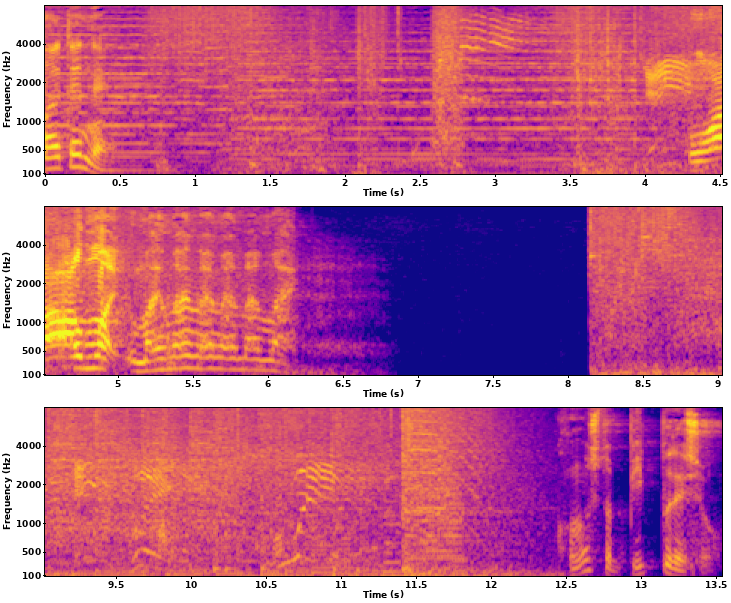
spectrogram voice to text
されてんねん。うわーうまい。うまいうまいうまいうまい。うまいうまい Win. この人 VIP でしょ。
